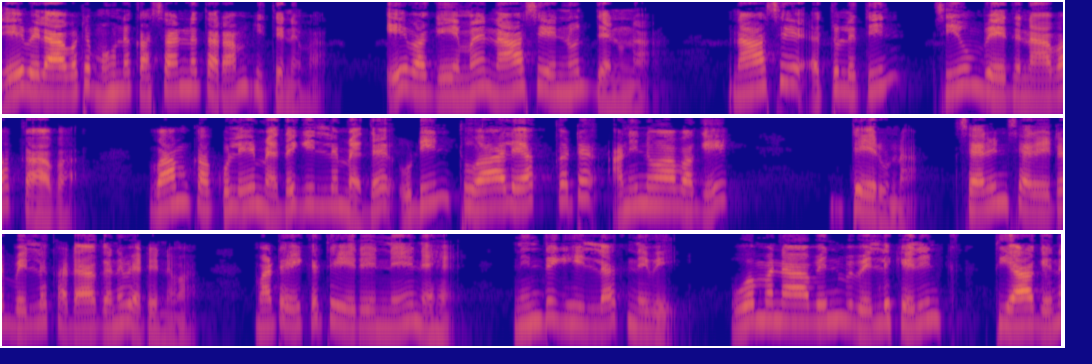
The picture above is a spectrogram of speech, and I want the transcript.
ඒ වෙලාවට මුහුණ කසන්න තරම් හිතෙනවා. ඒ වගේම නාසයෙන්ුත් දැනුණා. නාසයේ ඇතුළතින් සියුම් වේදනාවක් ආවා. වම් කකුලේ මැදගිල්ල මැද උඩින් තුවාලයක්කට අනිනවා වගේ තේරුණා. සැරින් සැරේට බෙල්ල කඩාගෙන වැටෙනවා. මට ඒක තේරෙන්නේ නැහැ. නිින්ද ගිහිල්ලත් නෙවෙයි. උවමනාවෙන් බෙල්ල කෙලින් තියාගෙන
